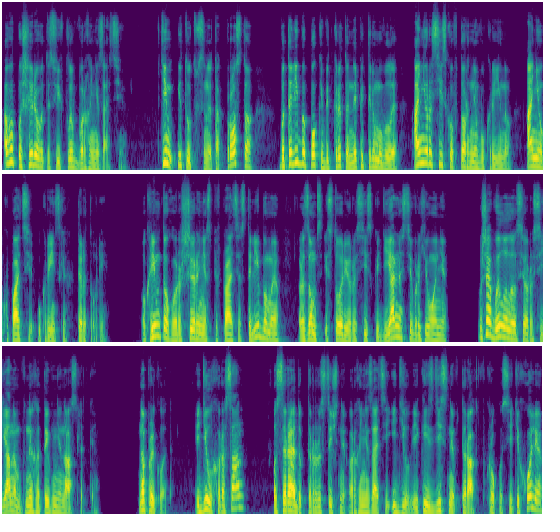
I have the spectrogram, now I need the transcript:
аби поширювати свій вплив в організацію. Втім, і тут все не так просто, бо таліби поки відкрито не підтримували ані російського вторгнення в Україну, ані окупації українських територій. Окрім того, розширення співпраці з талібами разом з історією російської діяльності в регіоні вже вилилося росіянам в негативні наслідки. Наприклад, Іділ Хорасан, осередок терористичної організації ІДІЛ, який здійснив теракт в Кроку Сіті Холі,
